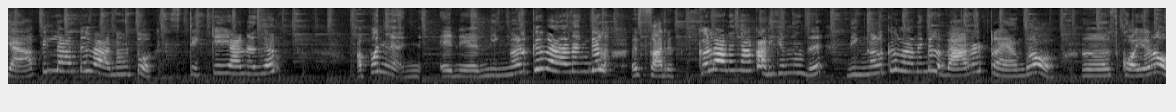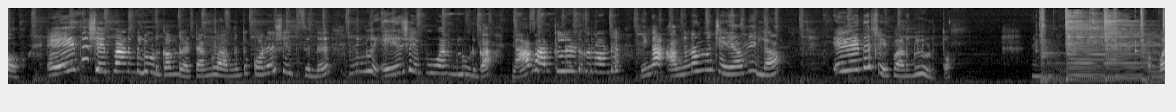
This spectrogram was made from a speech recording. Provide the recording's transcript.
ഗ്യാപ്പ് ഇല്ലാത്തതാണ് കേട്ടോ. സ്റ്റിക്ക് ചെയ്യാനത്. അപ്പൊ നിങ്ങൾക്ക് വേണമെങ്കിൽ സർക്കാർ സർക്കിളാണ് ഞാൻ കാണിക്കുന്നത്. നിങ്ങൾക്ക് വേണമെങ്കിൽ വേറെ ട്രയാങ്കിളോ സ്ക്വയറോ ഏത് ഷേപ്പ് ആണെങ്കിലും കൊടുക്കാം റെക്ടാങ്കിളോ അങ്ങനത്തെ കുറേ ഷേപ്സ് ഉണ്ട്. നിങ്ങൾ ഏത് ഷേപ്പ് വേണമെങ്കിലും കൊടുക്കാം ഞാൻ സർക്കിൾ എടുക്കുന്നതുകൊണ്ട് നിങ്ങൾ അങ്ങനൊന്നും ചെയ്യാനില്ല. ഏത് ഷേപ്പ് ആണെങ്കിലും എടുത്തോ അപ്പൊ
